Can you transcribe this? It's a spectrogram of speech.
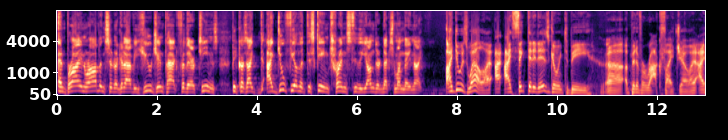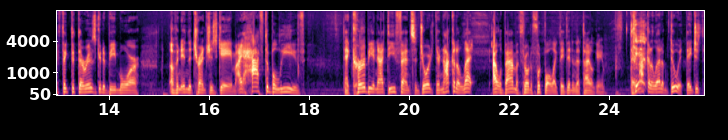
and Brian Robinson are going to have a huge impact for their teams because I, I do feel that this game trends to the under next Monday night. I do as well. I, I, I think that it is going to be uh, a bit of a rock fight, Joe. I, I think that there is going to be more of an in the trenches game. I have to believe that Kirby and that defense and George, they're not going to let Alabama throw the football like they did in that title game. They're Can't. not going to let them do it. They just,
